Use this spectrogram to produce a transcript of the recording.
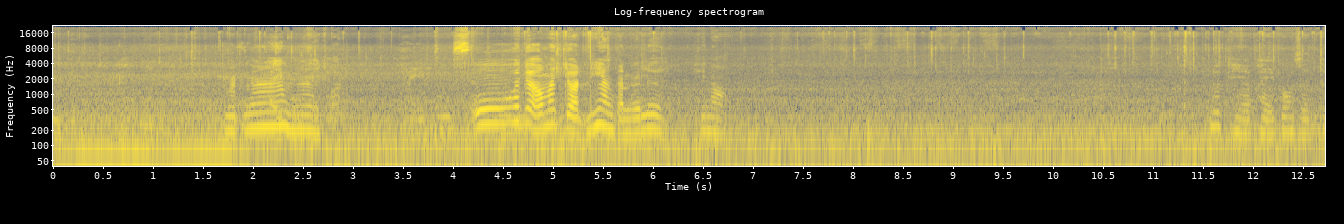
ร วัดงาไอ้มผู้งามสะท้อนไผพงศโอ้เขาจะเอามาจอดเฮี้ยงกันไว้เลย พี่น้องรถแห่ไผ่พงศธ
